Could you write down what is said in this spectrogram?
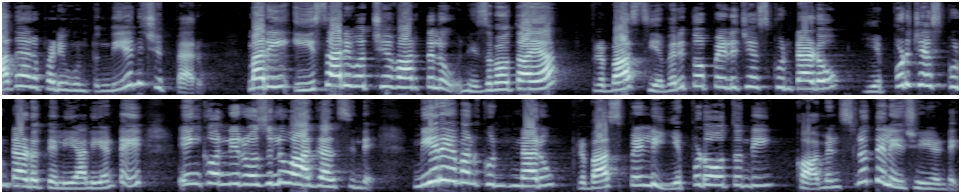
ఆధారపడి ఉంటుంది అని చెప్పారు. మరి ఈసారి వచ్చే వార్తలు నిజమవుతాయా? ప్రభాస్ ఎవరితో పెళ్ళి చేసుకుంటాడో ఎప్పుడు చేసుకుంటాడో తెలియాలి అంటే ఇంకొన్ని రోజులు ఆగాల్సిందే. మీరేమనుకుంటున్నారు? ప్రభాస్ పెళ్ళి ఎప్పుడు అవుతుంది? కామెంట్స్లో తెలియజేయండి.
